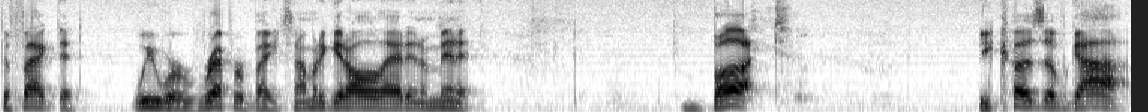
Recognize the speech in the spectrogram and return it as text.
The fact that we were reprobates. And I'm going to get all that in a minute. But because of God,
